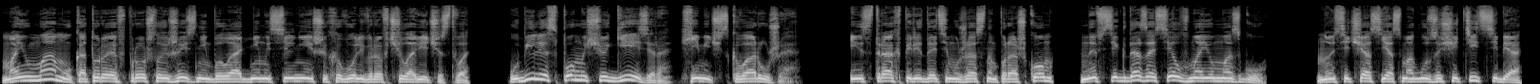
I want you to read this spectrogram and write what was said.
Мою маму, которая в прошлой жизни была одним из сильнейших эвольверов человечества, убили с помощью гейзера, химического оружия. И страх перед этим ужасным порошком навсегда засел в моем мозгу. Но сейчас я смогу защитить себя,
